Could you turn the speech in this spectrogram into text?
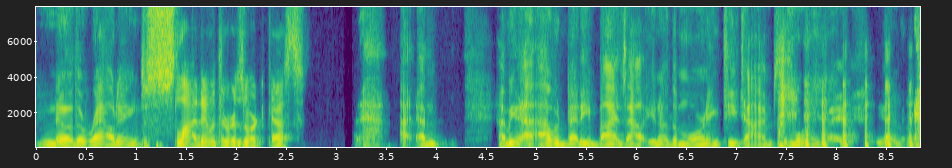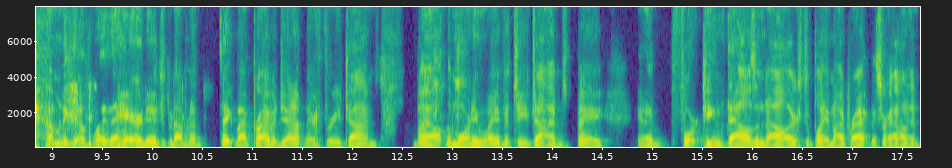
know the routing. just slide in with the resort guests. I, I'm, I mean, I, I would bet he buys out, you know, the morning tee times, the morning wave. You know, I'm going to go play the Heritage, but I'm going to take my private jet up there three times, buy out the morning wave of tee times, pay, you know, fourteen thousand dollars to play my practice round, and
